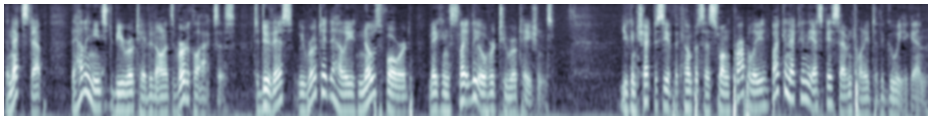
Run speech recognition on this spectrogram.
The next step, the heli needs to be rotated on its vertical axis. To do this, we rotate the heli nose forward, making slightly over two rotations. You can check to see if the compass has swung properly by connecting the SK720 to the GUI again.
